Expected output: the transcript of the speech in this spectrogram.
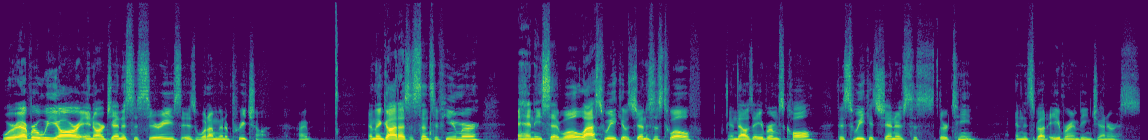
Wherever we are in our Genesis series is what I'm going to preach on, right? And then God has a sense of humor. And he said, well, last week it was Genesis 12, and that was Abram's call. This week it's Genesis 13, and it's about Abraham being generous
